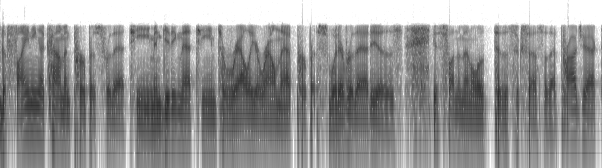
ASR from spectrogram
defining a common purpose for that team and getting that team to rally around that purpose, whatever that is, is fundamental to the success of that project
